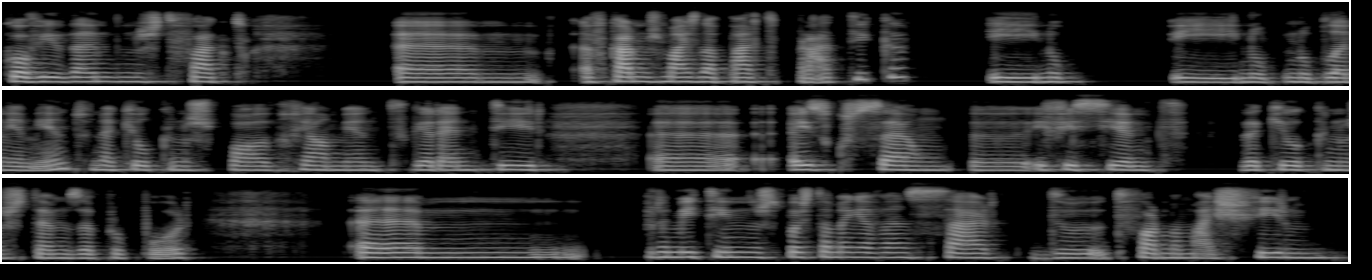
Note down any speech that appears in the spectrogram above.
convidando-nos de facto um, a focarmos mais na parte prática e no, e no, no planeamento, naquilo que nos pode realmente garantir uh, a execução uh, eficiente daquilo que nos estamos a propor. Um, permitindo-nos depois também avançar de, de forma mais firme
